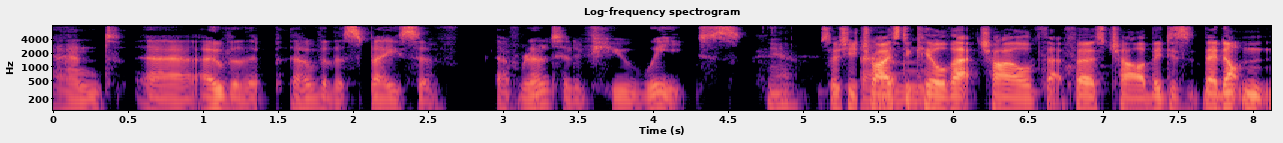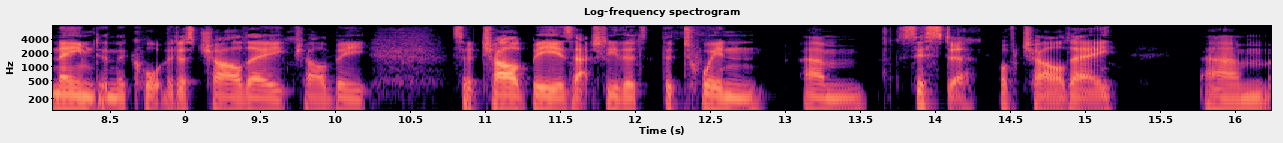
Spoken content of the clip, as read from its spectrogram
And uh, over the over the space of, of relatively few weeks. Yeah. So she tries um, to kill that child, that first child. They just they're not named in the court. They're just child A, child B. So child B is actually the the twin um, sister of child A. Um,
